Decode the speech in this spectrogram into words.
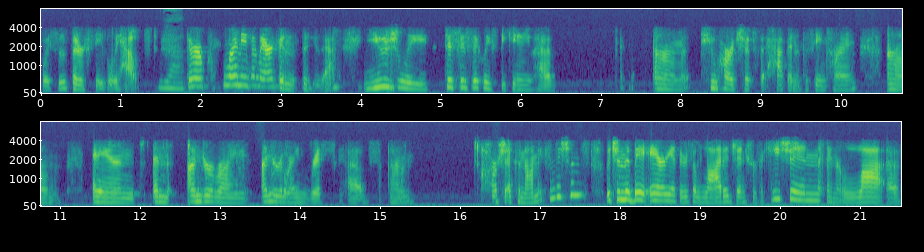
choices that are stably housed. Yeah. There are plenty of Americans that do that. Usually, statistically speaking, you have um, two hardships that happen at the same time, um, and an underlying underlying risk of um, harsh economic conditions, which in the Bay Area, there's a lot of gentrification and a lot of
